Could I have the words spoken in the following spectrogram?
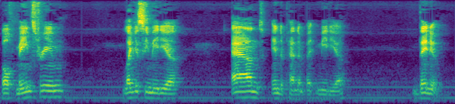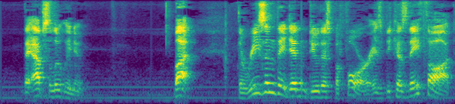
both mainstream, legacy media, and independent media. They knew. They absolutely knew. But the reason they didn't do this before is because they thought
